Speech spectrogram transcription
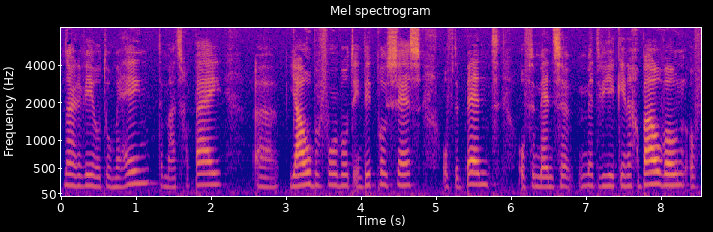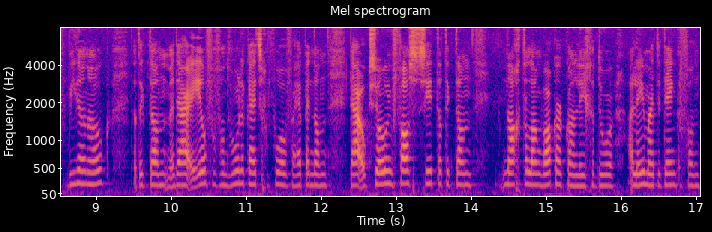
naar de wereld om me heen, de maatschappij... eh, jou bijvoorbeeld in dit proces, of de band, of de mensen met wie ik in een gebouw woon, of wie dan ook. Dat ik dan me daar heel veel verantwoordelijkheidsgevoel over heb en dan daar ook zo in vast zit dat ik dan nachtenlang wakker kan liggen door alleen maar te denken van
